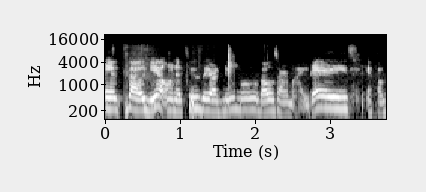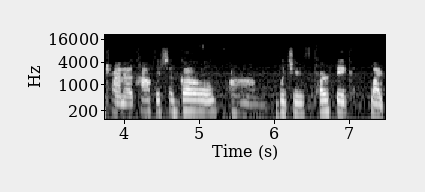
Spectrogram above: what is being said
and so yeah, on a Tuesday or new moon, those are my days. If I'm trying to accomplish a goal, um, which is perfect, like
